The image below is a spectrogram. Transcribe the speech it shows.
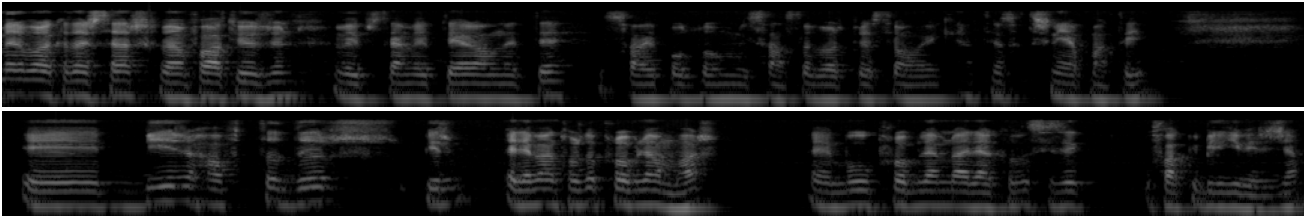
Merhaba arkadaşlar. Ben Fatih Özün. Web Web Değer sahip olduğum lisansla WordPress tema ve eklentilerin satışını yapmaktayım. Ee, bir haftadır bir Elementor'da problem var. Ee, bu problemle alakalı size ufak bir bilgi vereceğim.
